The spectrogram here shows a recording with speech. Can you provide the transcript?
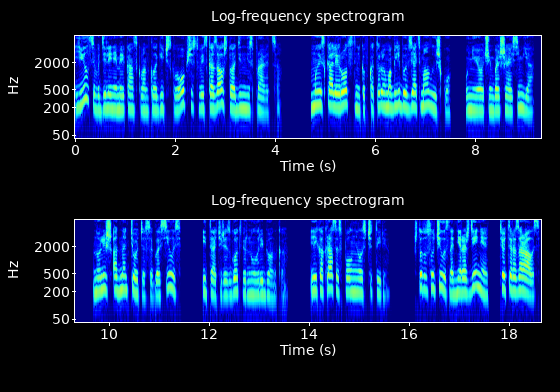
Явился в отделение Американского онкологического общества и сказал, что один не справится. Мы искали родственников, которые могли бы взять малышку, у нее очень большая семья. Но лишь одна тетя согласилась, и та через год вернула ребенка. Ей как раз исполнилось четыре. Что-то случилось на дне рождения, тетя разоралась,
